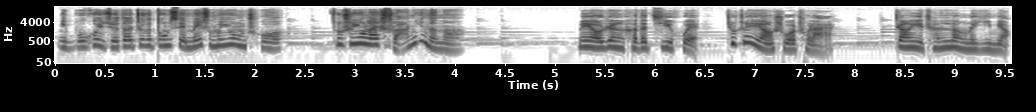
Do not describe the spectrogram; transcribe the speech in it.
你不会觉得这个东西没什么用处，就是用来耍你的呢？没有任何的忌讳，就这样说出来。张逸晨愣了一秒，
